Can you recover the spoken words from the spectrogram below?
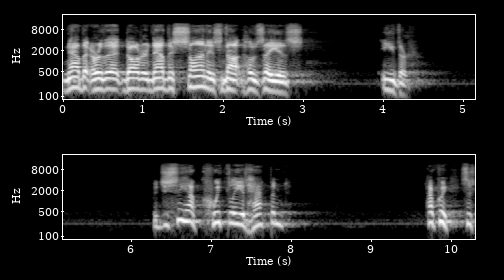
Now that, or that daughter, now this son is not Hosea's either. But you see how quickly it happened? How quick? It says,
